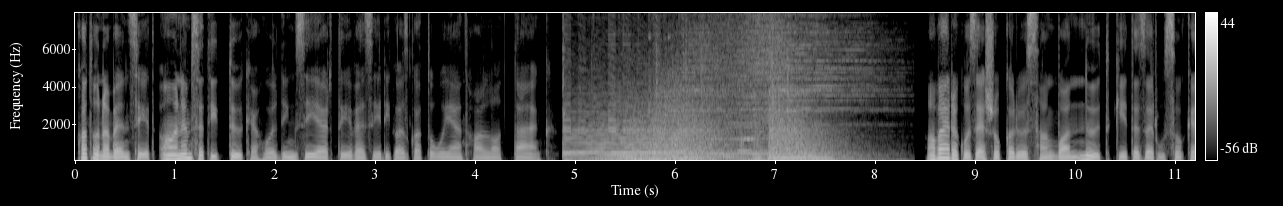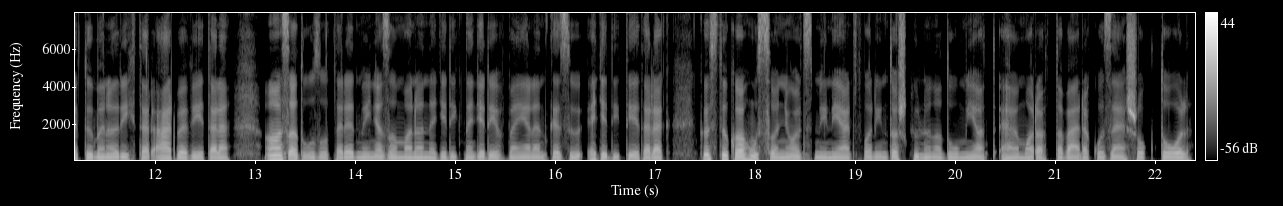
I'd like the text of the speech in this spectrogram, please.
Katona Bencét, a Nemzeti Tőkeholding ZRT vezérigazgatóját hallották. A várakozásokkal összhangban nőtt 2022-ben a Richter árbevétele, az adózott eredmény azonban a negyedik negyedévben jelentkező egyedi tételek, köztük a 28 milliárd forintos különadó miatt elmaradt a várakozásoktól.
